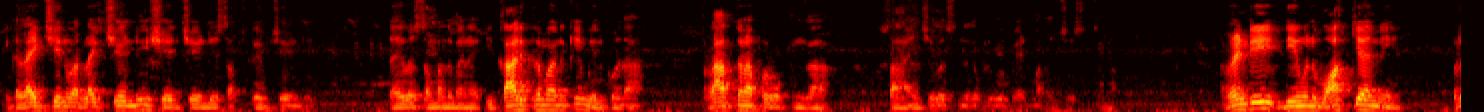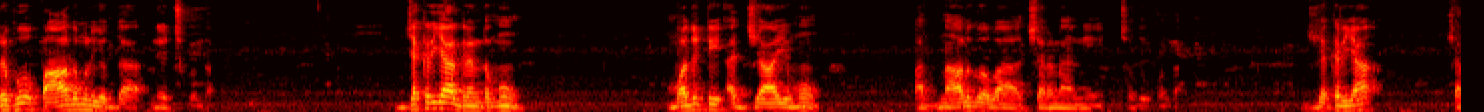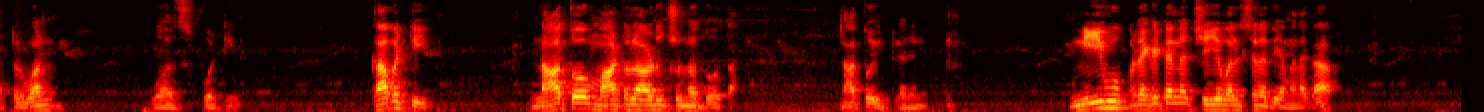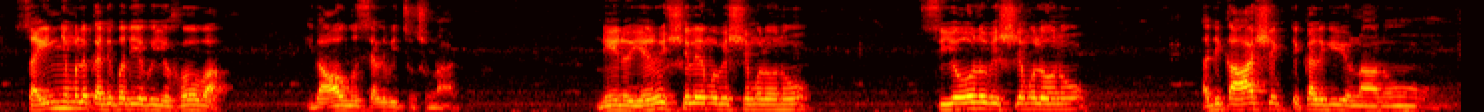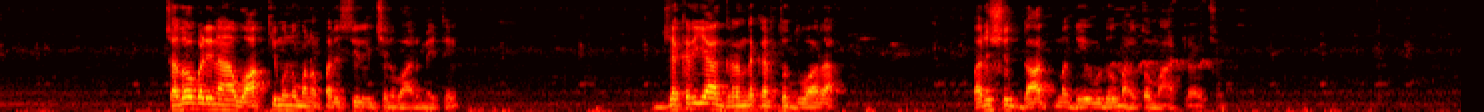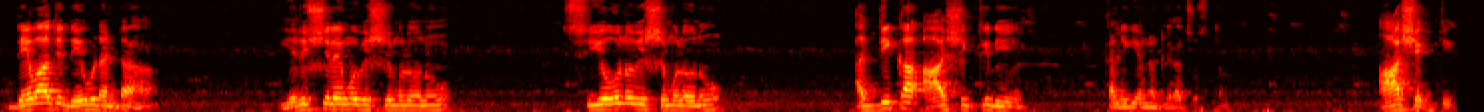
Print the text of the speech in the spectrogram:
ఇంకా లైక్ చేయని వారు లైక్ చేయండి షేర్ చేయండి సబ్స్క్రైబ్ చేయండి. దైవ సంబంధమైన ఈ కార్యక్రమానికి మీరు కూడా ప్రార్థనాపూర్వకంగా సహాయం చేయవలసిందిగా ప్రభు పేట మనం చేస్తున్నాం. రండి దేవుని వాక్యాన్ని ప్రభు పాదముల యొద్ద నేర్చుకుందాం. జకరియా గ్రంథము మొదటి అధ్యాయము పద్నాలుగవ చరణాన్ని చదువుకుందాం. Zechariah chapter one verse fourteen. కాబట్టి నాతో మాట్లాడుచున్న దూత నాతో ఇట్లా నేను నీవు ప్రకటన చేయవలసినదేమనగా సైన్యములకు అధిపతియగు యహోవా ఇలాగు సెలవిచ్చుచున్నాడు. నేను ఎరుషలేము విషయములోను సియోను విషయములోను అధిక ఆసక్తి కలిగి ఉన్నాను. చదవబడిన వాక్యమును మనం పరిశీలించిన వారమైతే జకరియా గ్రంథకర్త ద్వారా పరిశుద్ధాత్మ దేవుడు మనతో మాట్లాడుచున్నాడు. దేవాతి దేవుడంట ఎరుషులేము విషయంలోనూ సియోను విషయంలోనూ అధిక ఆసక్తిని కలిగి ఉన్నట్లుగా చూస్తాం ఆసక్తి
